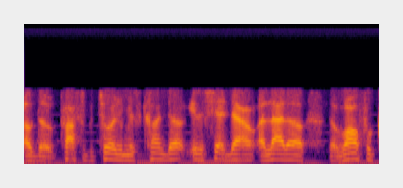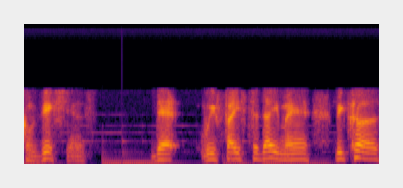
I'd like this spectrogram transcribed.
of the prosecutorial misconduct. It'll shut down a lot of the wrongful convictions that we face today, man. Because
